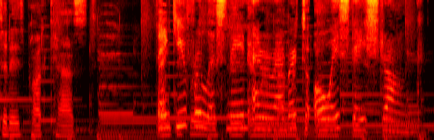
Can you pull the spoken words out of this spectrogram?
today's podcast. Thank, Thank you for listening, and remember to always stay strong.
